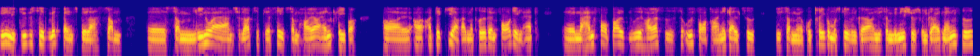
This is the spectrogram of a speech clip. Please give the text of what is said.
egentlig dybest set midtbanespiller, som, øh, som lige nu er Ancelotti bliver set som højre angriber, og, øh, og, og det giver Real Madrid den fordel, at øh, når han får bolden ude i højre side, så udfordrer han ikke altid ligesom øh, Rodrigo måske vil gøre, og ligesom Vinicius vil gøre i den anden side,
